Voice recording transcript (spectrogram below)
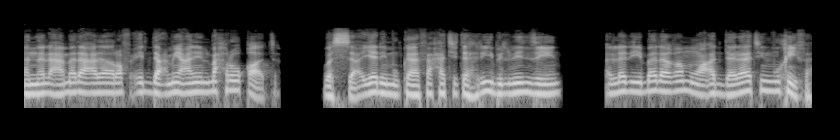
أن العمل على رفع الدعم عن المحروقات والسعي لمكافحة تهريب البنزين الذي بلغ معدلات مخيفة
